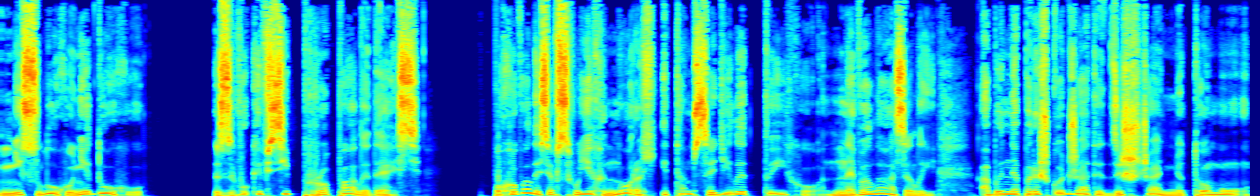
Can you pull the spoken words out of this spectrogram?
ні слуху, ні духу. Звуки всі пропали десь, поховалися в своїх норах і там сиділи тихо, не вилазили, аби не перешкоджати дзищанню тому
